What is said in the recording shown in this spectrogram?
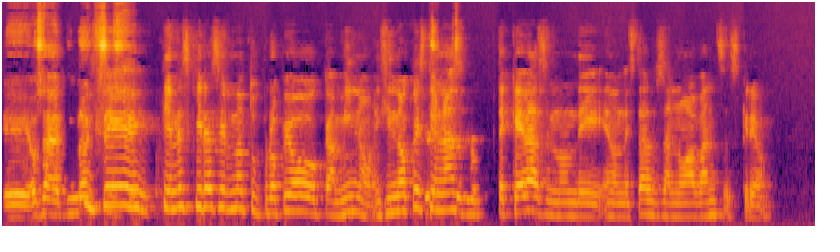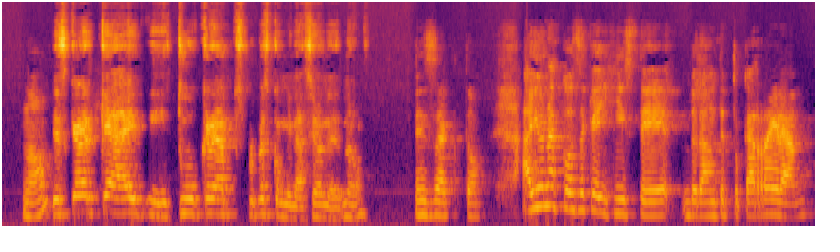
eh, o sea, no existe. Sí, tienes que ir haciendo tu propio camino y si no cuestionas, te quedas en donde, en donde estás, o sea, no avanzas, creo, ¿no? Tienes que ver qué hay y tú crear tus propias combinaciones, ¿no? Exacto. Hay una cosa que dijiste durante tu carrera,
